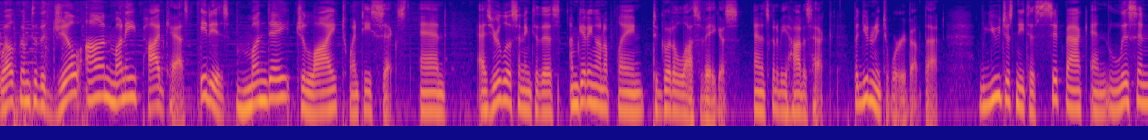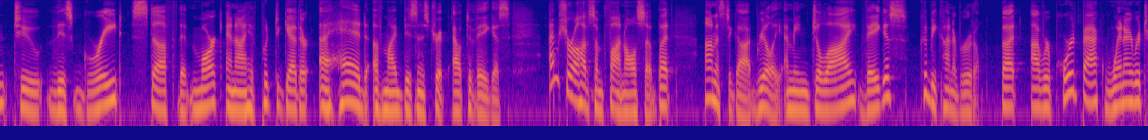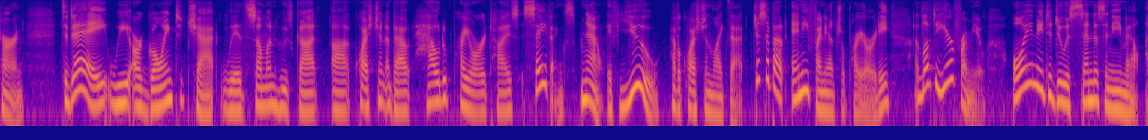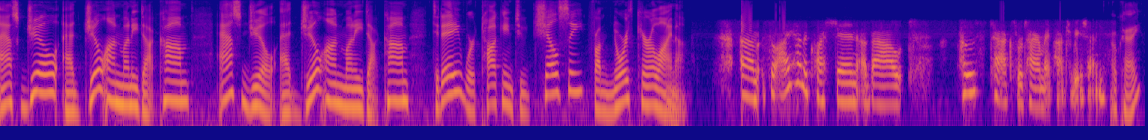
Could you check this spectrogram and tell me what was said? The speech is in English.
Welcome to the Jill on Money podcast. It is Monday, July 26th. And as you're listening to this, I'm getting on a plane to go to Las Vegas, and it's going to be hot as heck. But you don't need to worry about that. You just need to sit back and listen to this great stuff that Mark and I have put together ahead of my business trip out to Vegas. I'm sure I'll have some fun also, but honest to God, really, I mean, July, Vegas could be kind of brutal but I'll report back when I return. Today, we are going to chat with someone who's got a question about how to prioritize savings. Now, if you have a question like that, just about any financial priority, I'd love to hear from you. All you need to do is send us an email. Ask Jill at jillonmoney.com. Ask Jill at jillonmoney.com. Today, we're talking to Chelsea from North Carolina. Um, so, I had a question about post tax retirement contributions. Okay.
